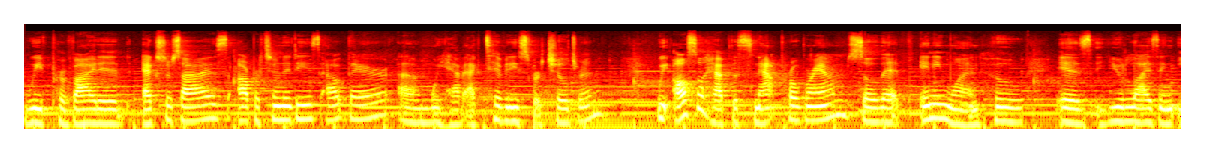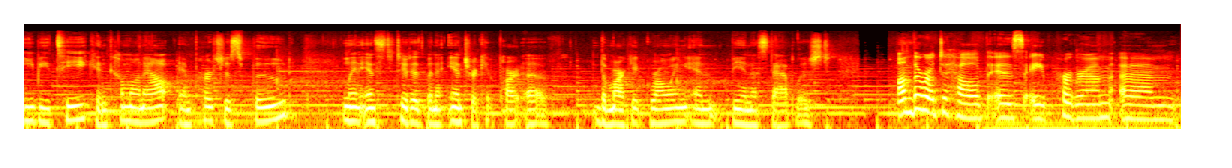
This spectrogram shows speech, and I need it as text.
We've provided exercise opportunities out there. Um, we have activities for children. We also have the SNAP program so that anyone who is utilizing EBT can come on out and purchase food. Lynn Institute has been an intricate part of the market growing and being established. On the Road to Health is a program um,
